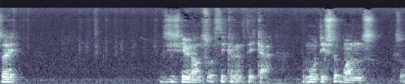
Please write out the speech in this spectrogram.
So you can see this is going on sort of thicker and thicker. The more distant ones sort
